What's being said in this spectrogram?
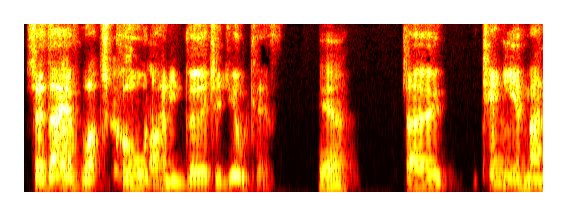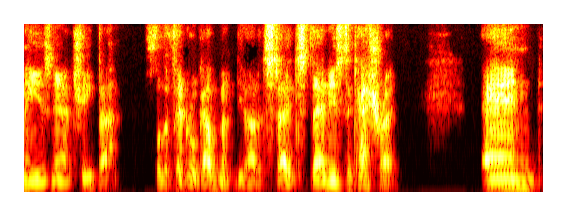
So they have what's called an inverted yield curve. Yeah. So 10 year money is now cheaper for the federal government, the United States, than is the cash rate. And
